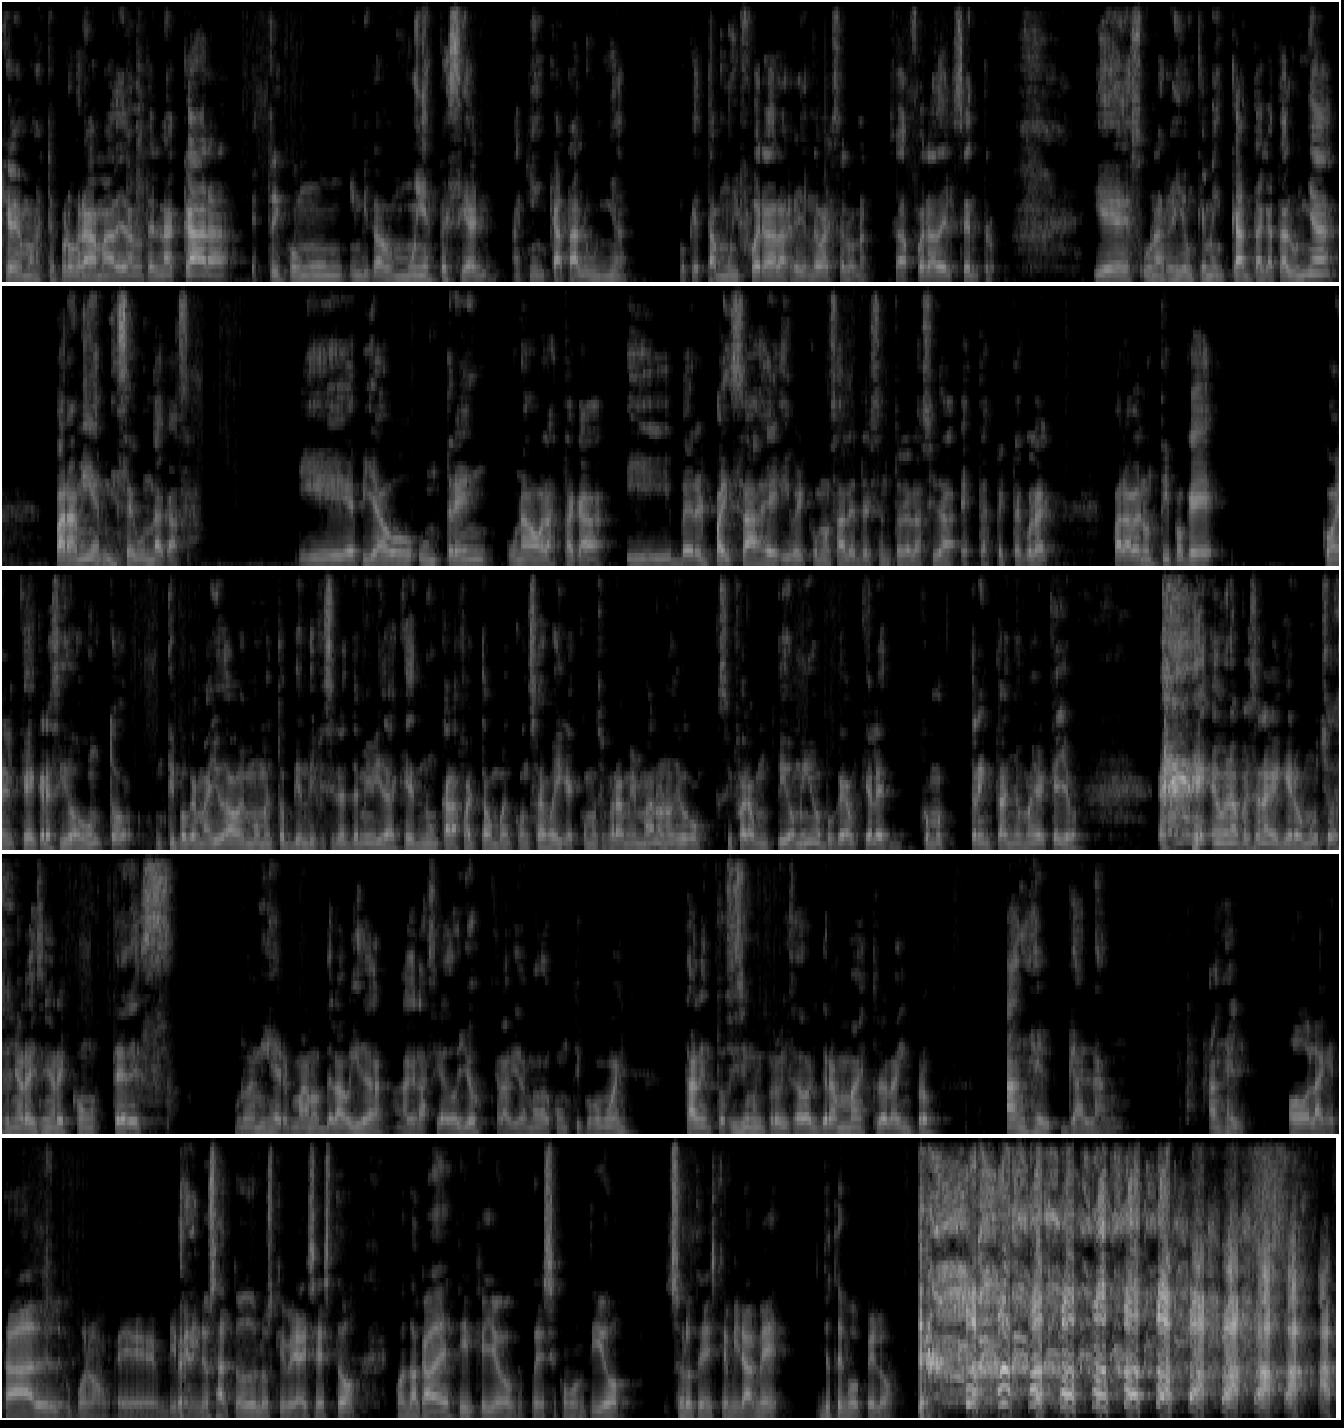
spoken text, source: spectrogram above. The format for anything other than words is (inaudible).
que vemos este programa de Dándote en la cara, estoy con un invitado muy especial aquí en Cataluña, porque está muy fuera de la región de Barcelona, o sea, fuera del centro. Y es una región que me encanta. Cataluña, para mí, es mi segunda casa. Y he pillado un tren una hora hasta acá y ver el paisaje y ver cómo sales del centro de la ciudad está espectacular para ver un tipo que con el que he crecido junto, un tipo que me ha ayudado en momentos bien difíciles de mi vida, que nunca le ha faltado un buen consejo y que es como si fuera mi hermano, no digo como si fuera un tío mío, porque aunque él es como 30 años mayor que yo, (laughs) es una persona que quiero mucho, señoras y señores, con ustedes, uno de mis hermanos de la vida, agraciado yo, que la vida me ha dado con un tipo como él, talentosísimo improvisador, gran maestro de la impro, Ángel Galán. Ángel, Hola, ¿qué tal? Bueno, eh, bienvenidos a todos los que veáis esto. Cuando acaba de decir que yo puede ser como un tío, solo tenéis que mirarme. Yo tengo pelo.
